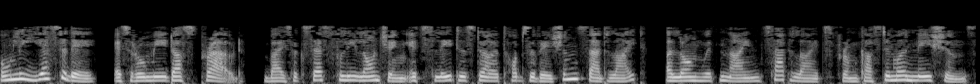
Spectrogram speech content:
Only yesterday, ISRO made us proud by successfully launching its latest Earth observation satellite, along with nine satellites from customer nations,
